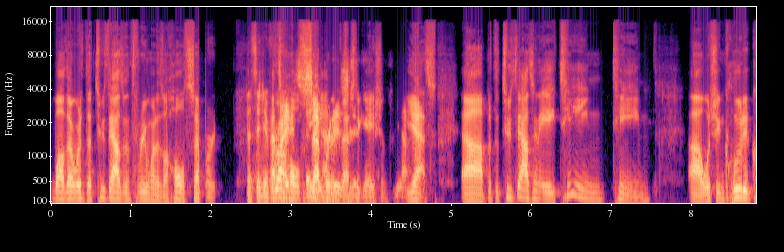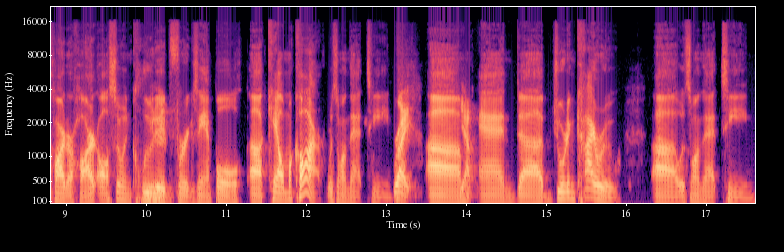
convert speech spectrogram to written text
well there was the 2003 one is a whole separate That's a different. That's Right, a whole it's separate separate investigation. Yeah. Yes. Uh, but the 2018 team, uh, which included Carter Hart, also included, Mm-hmm. for example, uh, Cale Makar was on that team. Right. Um, Yep. And uh, Jordan Kyrou uh, was on that team.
